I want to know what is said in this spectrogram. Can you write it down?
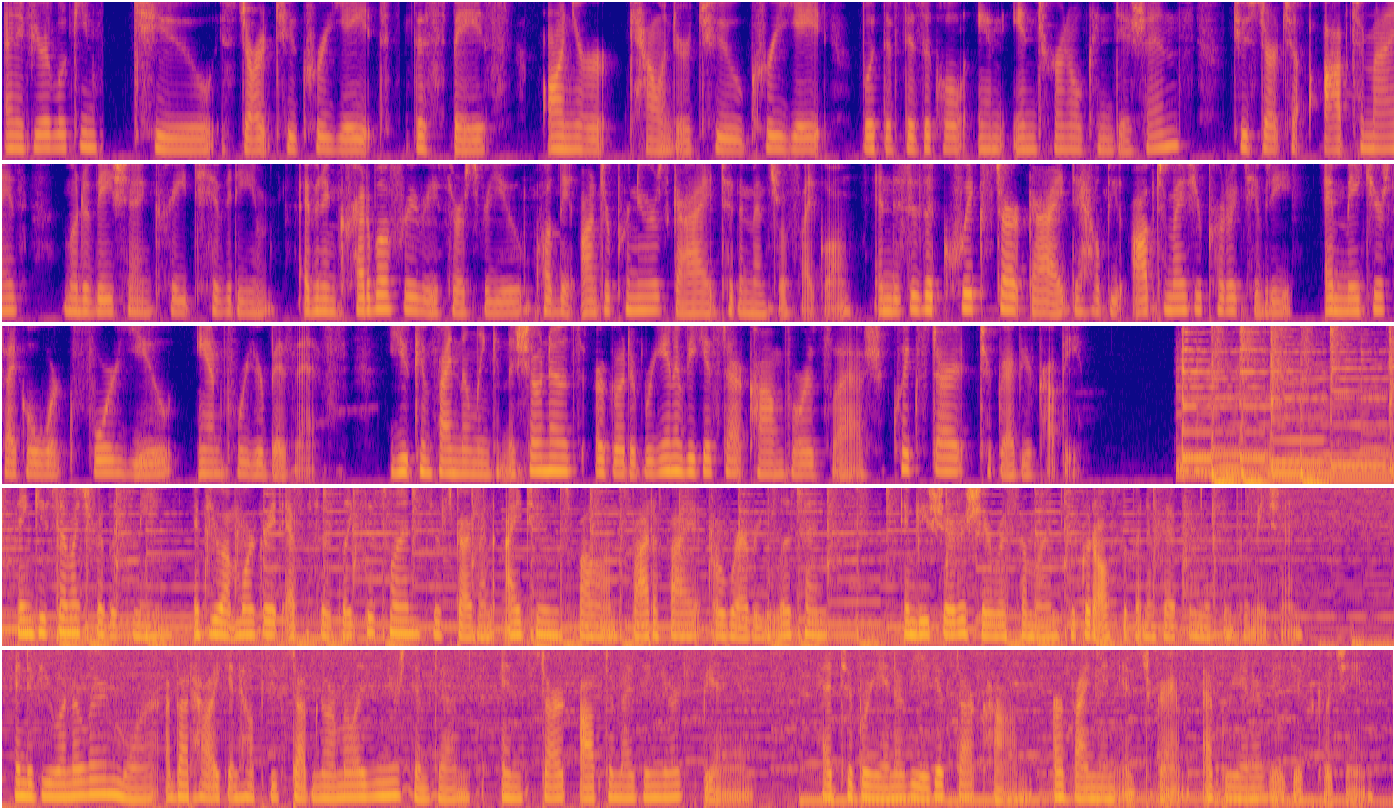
And if you're looking to start to create the space on your calendar to create both the physical and internal conditions to start to optimize motivation and creativity. I have an incredible free resource for you called The Entrepreneur's Guide to the Menstrual Cycle. And this is a quick start guide to help you optimize your productivity and make your cycle work for you and for your business. You can find the link in the show notes or go to brianavillegas.com forward slash quick start to grab your copy. Thank you so much for listening. If you want more great episodes like this one, subscribe on iTunes, follow on Spotify, or wherever you listen, and be sure to share with someone who could also benefit from this information. And if you want to learn more about how I can help you stop normalizing your symptoms and start optimizing your experience, head to brianavillegas.com or find me on Instagram at brianavillegascoaching. Coaching.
